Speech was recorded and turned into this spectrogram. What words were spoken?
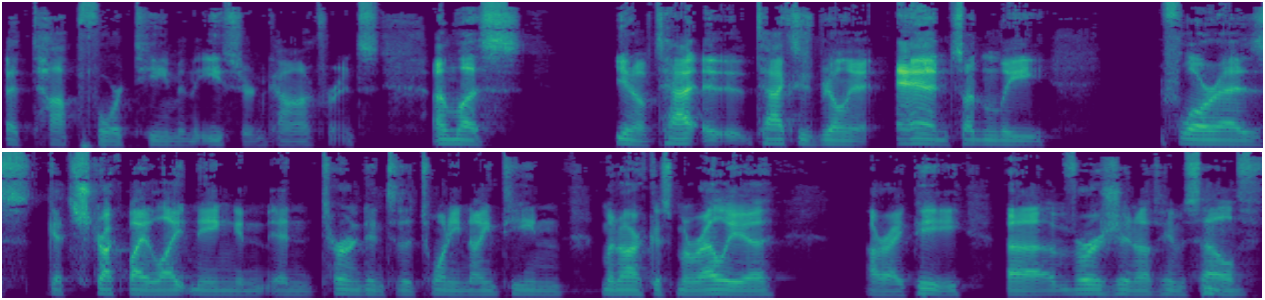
a top four team in the Eastern Conference unless you know ta- uh, Taxi's brilliant and suddenly Flores gets struck by lightning and and turned into the 2019 Monarcas Morelia, R.I.P. Uh, version of hmm. himself.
